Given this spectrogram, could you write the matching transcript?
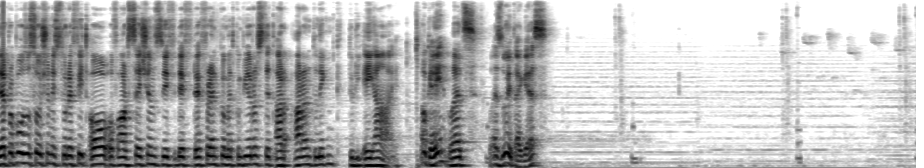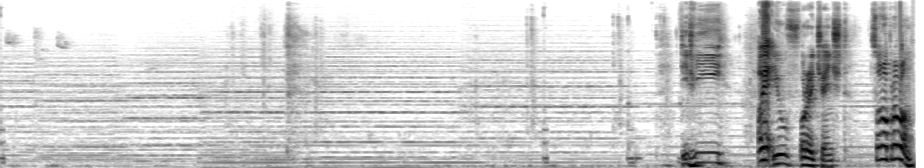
Their proposal solution is to refit all of our stations with dif different combat computers that are aren't linked to the AI. Okay, let's let's do it, I guess. Did we... Oh yeah, you've already changed. So no problem.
